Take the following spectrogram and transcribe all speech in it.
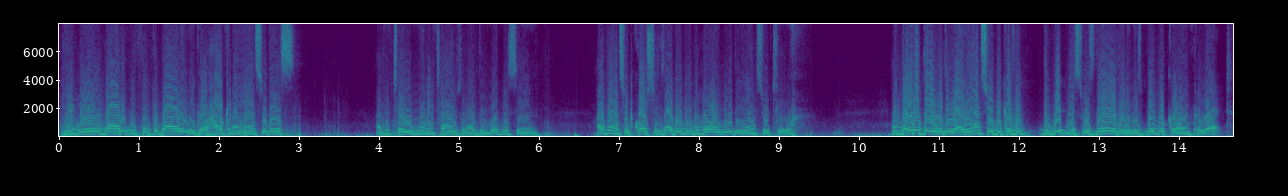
We worry about it, we think about it, we go, how can I answer this? I can tell you many times when I've been witnessing, I've answered questions I didn't even know I knew the answer to. and know that they were the right answer because it, the witness was there that it was biblical and correct.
